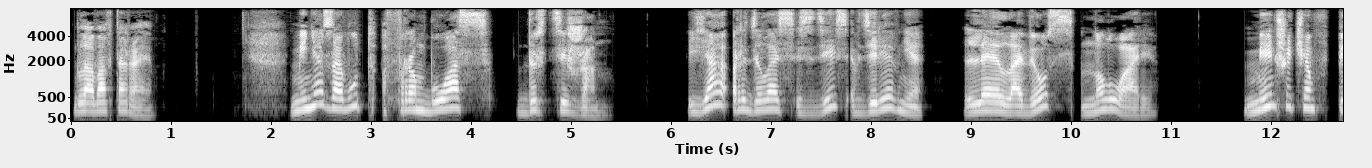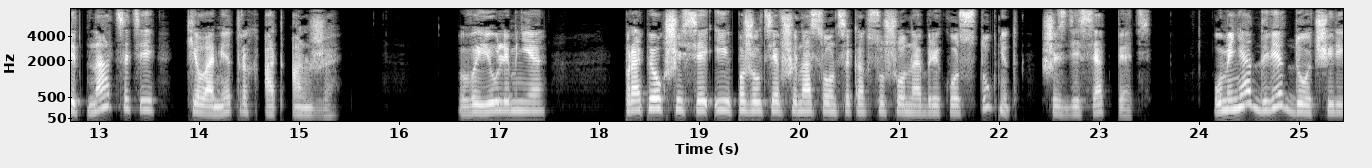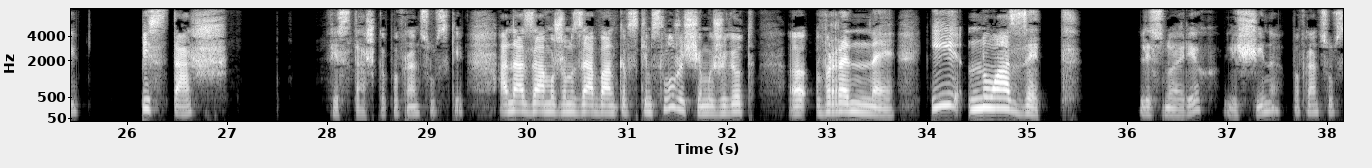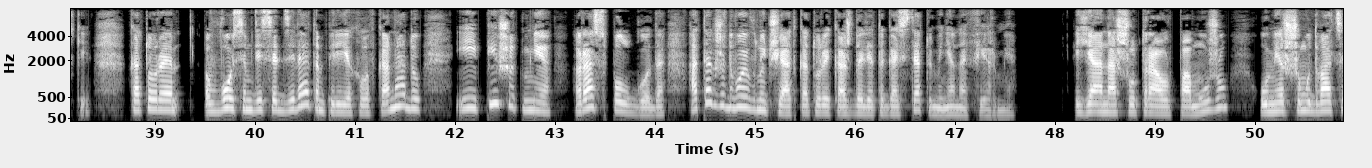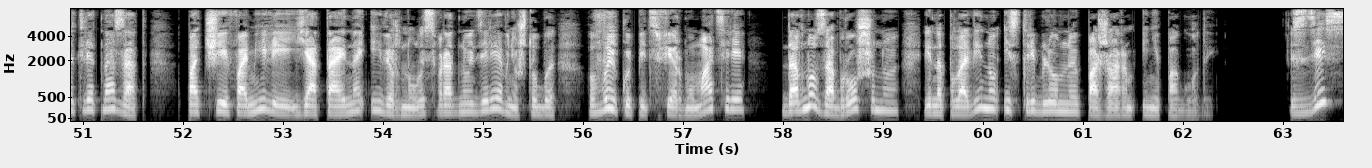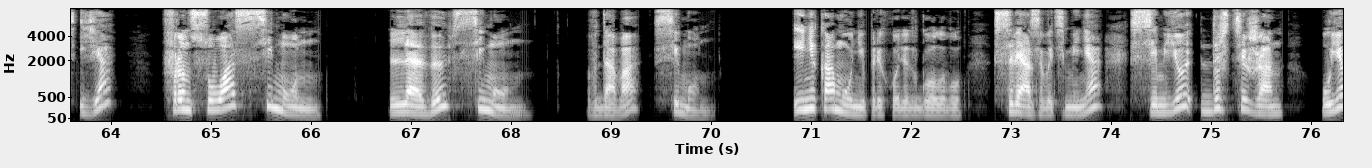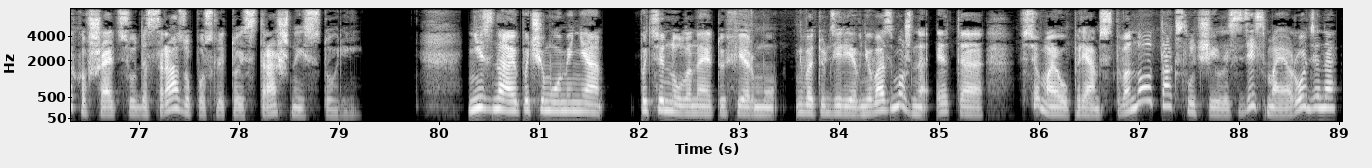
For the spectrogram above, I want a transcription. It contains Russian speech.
Глава вторая. Меня зовут Фрамбуаз Дартижан. Я родилась здесь, в деревне Ле-Лавес на Луаре, меньше, чем в 15 километрах от Анже. В июле мне, пропекшийся и пожелтевший на солнце, как сушеный абрикос, стукнет 65. У меня две дочери, Писташ фисташка по-французски. Она замужем за банковским служащим и живет э, в Ренне. И Нуазет, лесной орех, лещина по-французски, которая в 89-м переехала в Канаду и пишет мне раз в полгода, а также двое внучат, которые каждое лето гостят у меня на ферме. Я ношу траур по мужу, умершему 20 лет назад, под чьей фамилией я тайно и вернулась в родную деревню, чтобы выкупить ферму матери — давно заброшенную и наполовину истребленную пожаром и непогодой. Здесь я Франсуаз Симон, Леве Симон, вдова Симон. И никому не приходит в голову связывать меня с семьей Дартижан, уехавшей отсюда сразу после той страшной истории. Не знаю, почему у меня потянуло на эту ферму, в эту деревню. Возможно, это все мое упрямство, но так случилось. Здесь моя родина.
